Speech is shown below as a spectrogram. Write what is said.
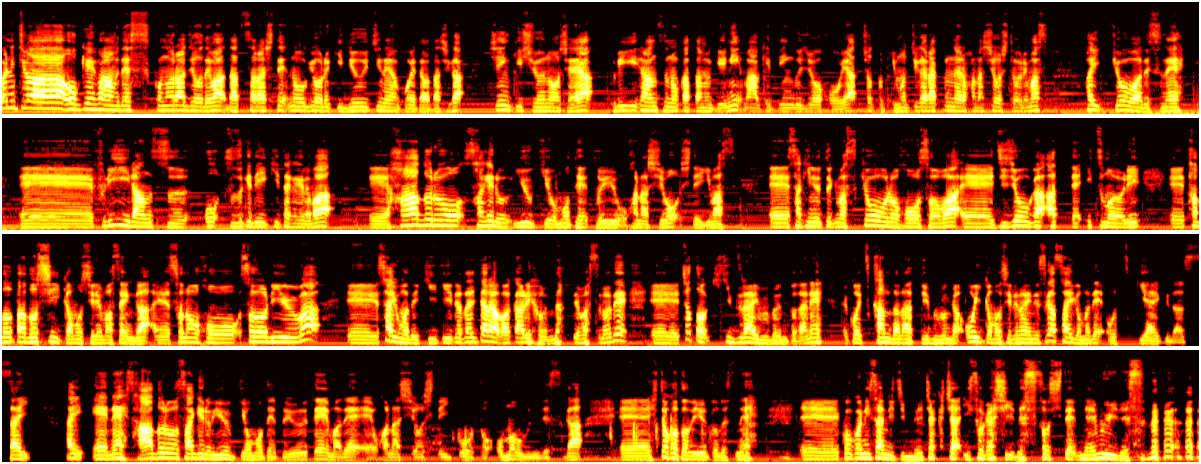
こんにちは、OK ファームです。このラジオでは脱サラして農業歴11年を超えた私が、新規就農者やフリーランスの方向けにマーケティング情報やちょっと気持ちが楽になる話をしております。はい、今日はですね、えー、フリーランスを続けていきたければ、えー、ハードルを下げる勇気を持てというお話をしていきます。えー、先に言っておきます。今日の放送は、えー、事情があって、いつもより、えー、たどたどしいかもしれませんが、えー、その方、その理由は、えー、最後まで聞いていただいたらわかるようになってますので、えー、ちょっと聞きづらい部分とかね、こいつ噛んだなっていう部分が多いかもしれないんですが、最後までお付き合いください。はい、えー、ね、ハードルを下げる勇気を持てというテーマで、え、お話をしていこうと思うんですが、えー、一言で言うとですね、えー、ここ2、3日めちゃくちゃ忙しいです。そして眠いです。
